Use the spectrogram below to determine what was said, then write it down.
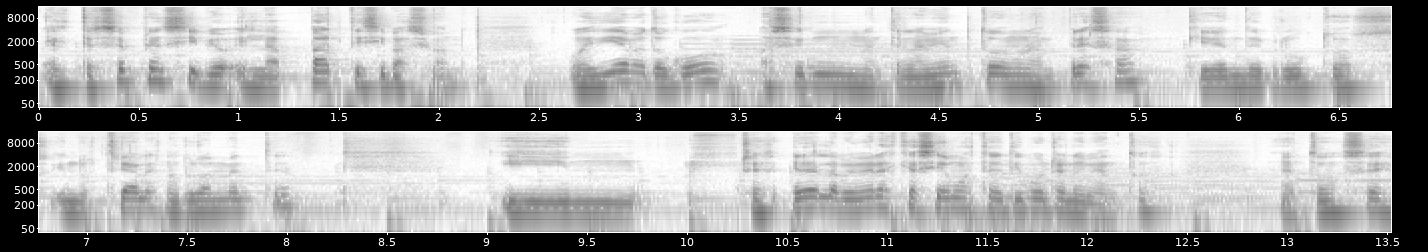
El tercer principio es la participación. Hoy día me tocó hacer un entrenamiento en una empresa que vende productos industriales, naturalmente. Y era la primera vez que hacíamos este tipo de entrenamientos. Entonces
